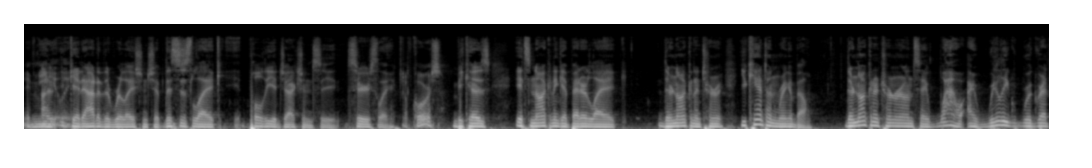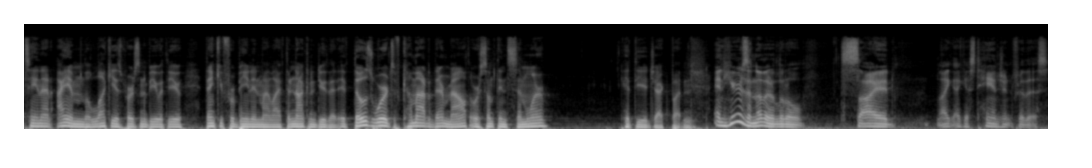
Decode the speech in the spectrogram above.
immediately. Uh, get out of the relationship. This is like pull the ejection seat. Seriously. of course. because it's not going to get better. Like they're not going to turn. You can't unring a bell. They're not going to turn around and say, "Wow, I really regret saying that. I am the luckiest person to be with you. Thank you for being in my life." They're not going to do that. If those words have come out of their mouth or something similar, hit the eject button. And here's another little side, like I guess, tangent for this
